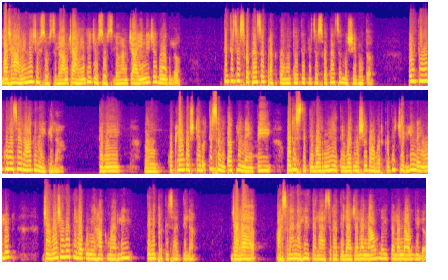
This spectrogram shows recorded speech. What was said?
माझ्या आईने जे सोचलं आमच्या आईने जे सोचलं आमच्या आईने जे भोगलं ते तिचं स्वतःचं प्राक्तन होतं ते तिचं स्वतःचं नशीब होतं. पण तिने कुणाचा राग नाही केला. तिने कुठल्या गोष्टीवर ती संतापली नाही ती परिस्थितीवर नियतीवर नशिबावर कधी चिडली नाही उलट जेव्हा जेव्हा तिला कुणी हाक मारली तिने प्रतिसाद दिला. ज्याला आसरा नाही त्याला आसरा दिला. ज्याला नाव नाही त्याला नाव दिलं.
